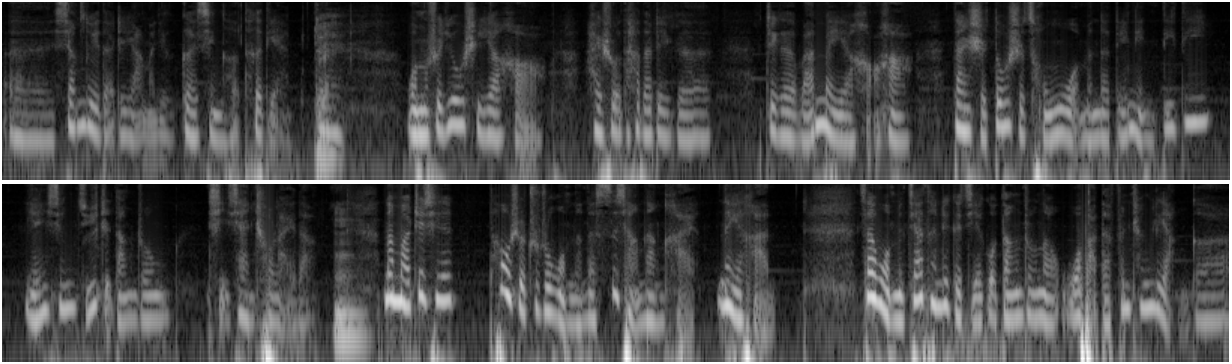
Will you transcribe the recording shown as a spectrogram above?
呃相对的这样的一个个性和特点。对，我们说优势也好，还说它的这个这个完美也好哈，但是都是从我们的点点滴滴言行举止当中体现出来的。嗯，那么这些。透射出我们的思想内涵内涵，在我们家庭这个结构当中呢，我把它分成两个，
